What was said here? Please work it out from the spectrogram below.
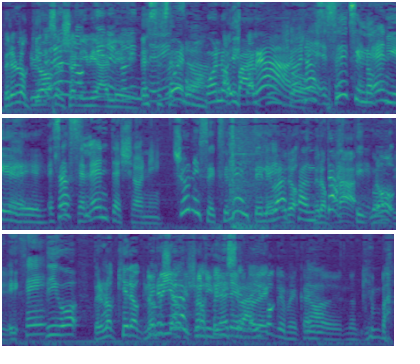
Pero no quiere Pero ser Johnny Viale. bueno, bueno, Ahí está el pará, ya Johnny es sé que no excelente, quiere. Es ya sé- excelente, Johnny. Johnny es excelente, le va Pero- pero pará, fantástico. no, eh. Digo, Pero no quiero... No me digas que Johnny Viale va ahí porque me caigo No. de... no, ¿Quién va?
